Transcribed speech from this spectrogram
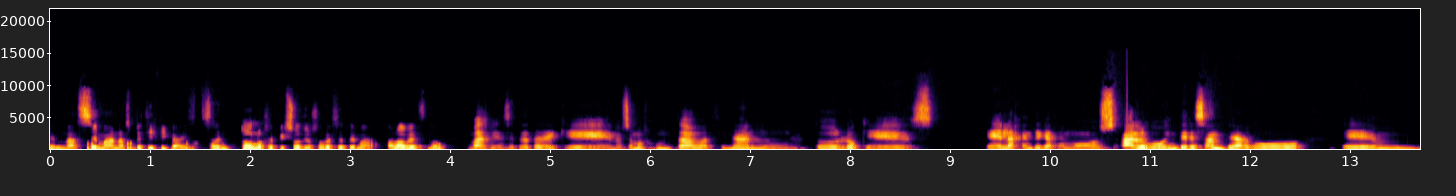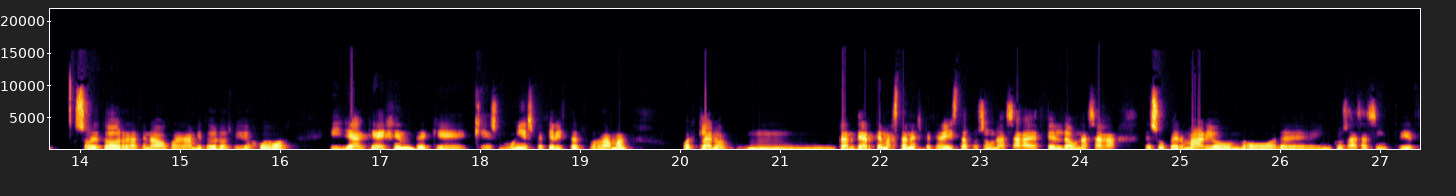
en una semana específica y salen todos los episodios sobre ese tema a la vez, ¿no? Más bien se trata de que nos hemos juntado al final todo lo que es eh, la gente que hacemos algo interesante, algo eh, sobre todo relacionado con el ámbito de los videojuegos y ya que hay gente que, que es muy especialista en su rama, pues claro, mm, plantear temas tan especialistas, pues una saga de Zelda, una saga de Super Mario o de incluso Assassin's Creed,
